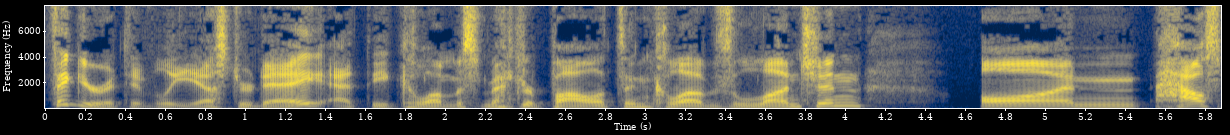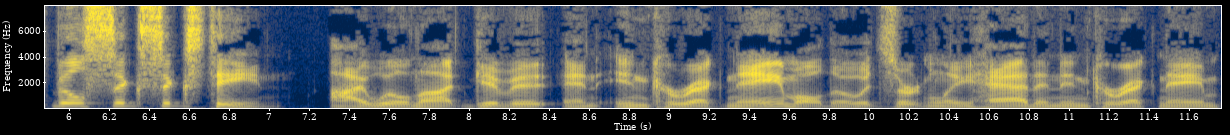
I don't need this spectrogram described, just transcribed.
figuratively yesterday at the Columbus Metropolitan Club's luncheon on House Bill 616. I will not give it an incorrect name, although it certainly had an incorrect name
